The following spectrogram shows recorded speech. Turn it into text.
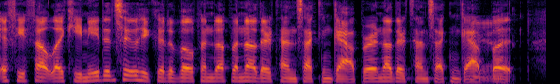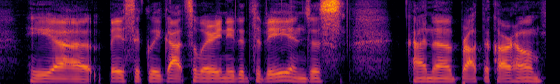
if he felt like he needed to, he could have opened up another 10 second gap or another 10 second gap, yeah. but he uh, basically got to where he needed to be and just kind of brought the car home.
